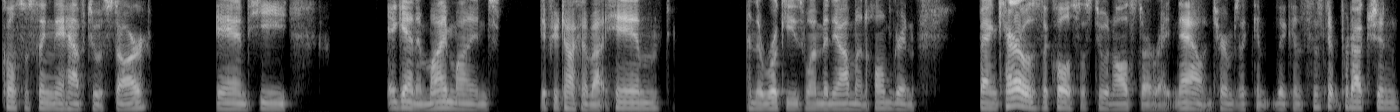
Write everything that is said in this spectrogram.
closest thing they have to a star. And he again, in my mind, if you're talking about him and the rookies, Wembanyama and Holmgren, Banchero is the closest to an all star right now in terms of con- the consistent production,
